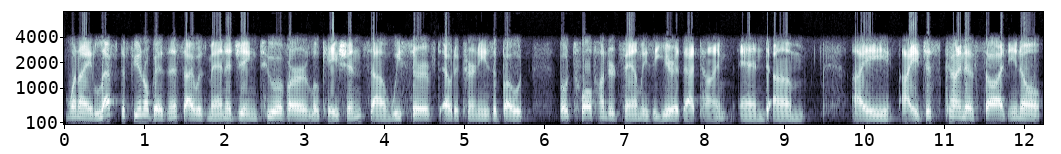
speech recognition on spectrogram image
when I left the funeral business, I was managing two of our locations. Uh, we served out at Kearney's about about 1,200 families a year at that time, and um, I I just kind of thought, you know,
